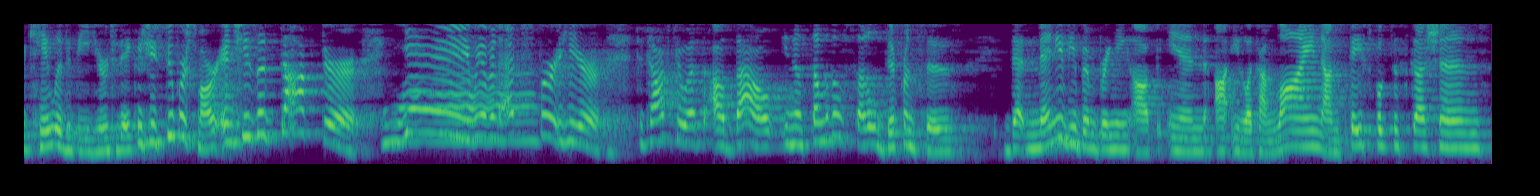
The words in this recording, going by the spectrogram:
Mcayla to be here today because she's super smart and she's a doctor. Yay! We have an expert here to talk to us about, you know, some of those subtle differences that many of you have been bringing up in, uh, you know, like online, on Facebook discussions.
